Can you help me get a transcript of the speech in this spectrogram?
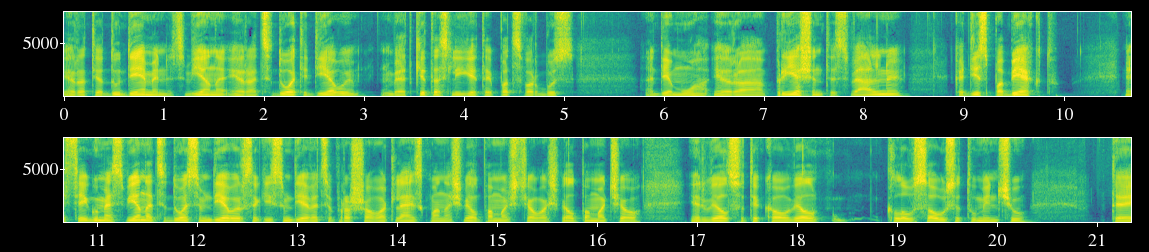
yra tie du dėmenys. Viena yra atsiduoti Dievui, bet kitas lygiai taip pat svarbus dėmuo yra priešintis velniui, kad jis pabėgtų. Nes jeigu mes vien atsiduosim Dievui ir sakysim, Dieve atsiprašau, atleisk man, aš vėl pamaščiau, aš vėl pamačiau ir vėl sutikau, vėl klausausi tų minčių, tai,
